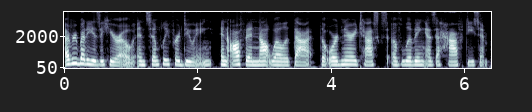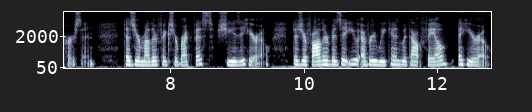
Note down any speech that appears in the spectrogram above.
Everybody is a hero, and simply for doing, and often not well at that, the ordinary tasks of living as a half decent person. Does your mother fix your breakfast? She is a hero. Does your father visit you every weekend without fail? A hero.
